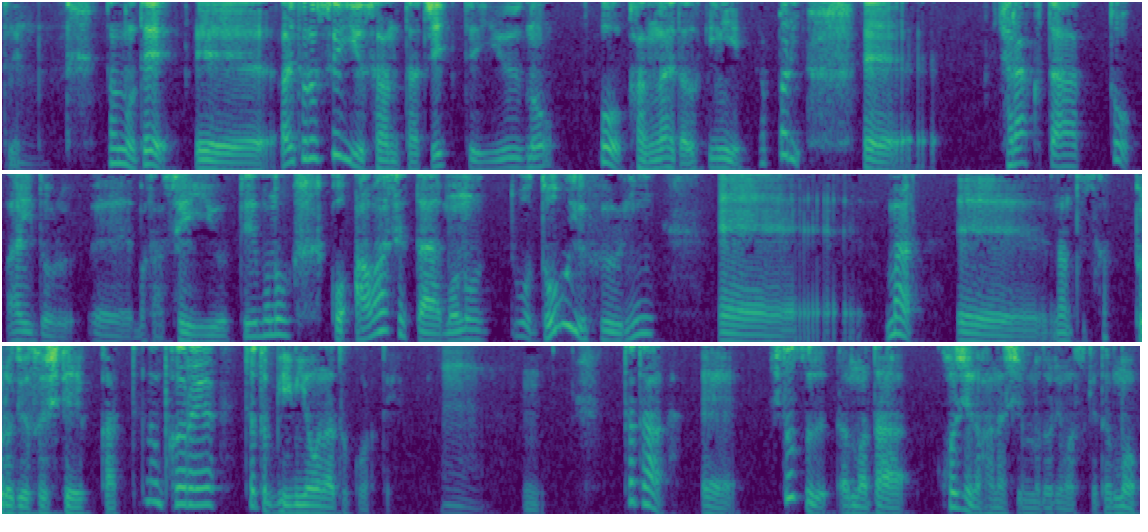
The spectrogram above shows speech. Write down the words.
て。うんなので、えーアイドル声優さんたちっていうのを考えたときに、やっぱり、えーキャラクターとアイドル、えーまた声優っていうものをこう合わせたものをどういうふうに、えーまあ、えーなんていうんですか、プロデュースしていくかっていうのも、これ、ちょっと微妙なところで。うん。ただ、えー一つ、また、個人の話に戻りますけども、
